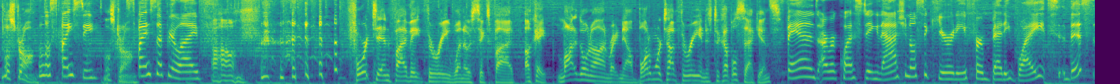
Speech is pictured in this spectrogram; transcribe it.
little strong. A little spicy. A little strong. Spice up your life. Um, 410 583 1065. Okay, a lot going on right now. Baltimore top three in just a couple seconds. Fans are requesting national security for Betty White. This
